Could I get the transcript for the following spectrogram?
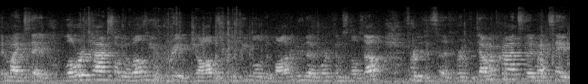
it might say lower tax on the wealthy to create jobs for the people at the bottom who then work themselves up. For the, uh, for the Democrats, they might say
